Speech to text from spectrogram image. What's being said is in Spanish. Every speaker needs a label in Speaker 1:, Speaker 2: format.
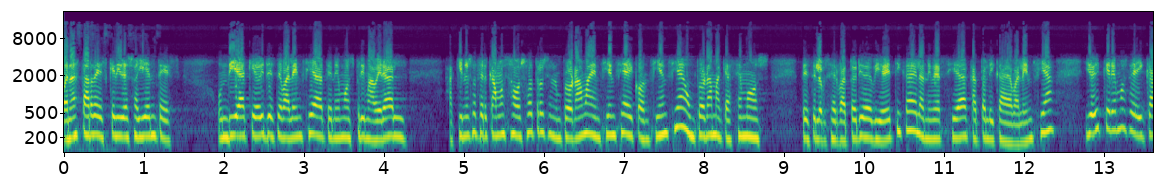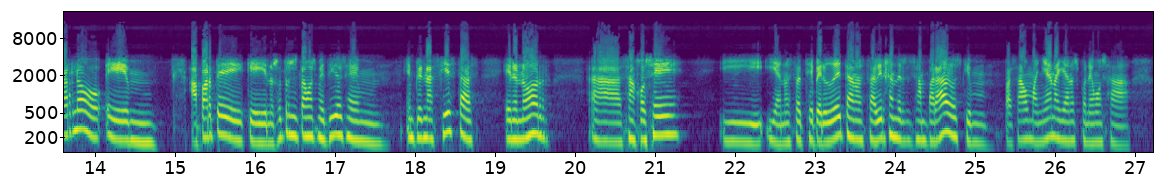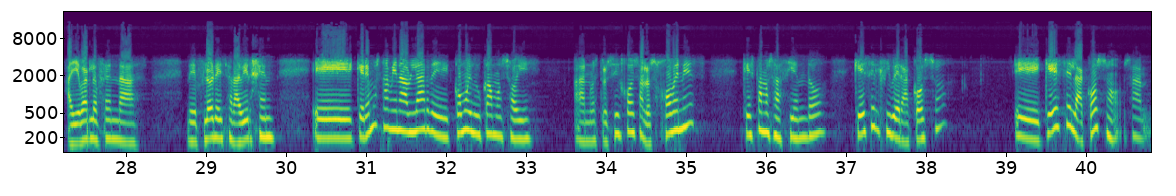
Speaker 1: Buenas tardes, queridos oyentes. Un día que hoy desde Valencia tenemos primaveral. Aquí nos acercamos a vosotros en un programa en Ciencia y Conciencia, un programa que hacemos desde el Observatorio de Bioética de la Universidad Católica de Valencia. Y hoy queremos dedicarlo, eh, aparte de que nosotros estamos metidos en, en, plenas fiestas en honor a San José y, a nuestra Cheperudeta, a nuestra Virgen de los Desamparados, que pasado mañana ya nos ponemos a llevarle ofrendas de flores a la Virgen. Eh, queremos también hablar de cómo educamos hoy a nuestros hijos, a los jóvenes, qué estamos haciendo, qué es el ciberacoso, eh, qué es el acoso. O sea,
